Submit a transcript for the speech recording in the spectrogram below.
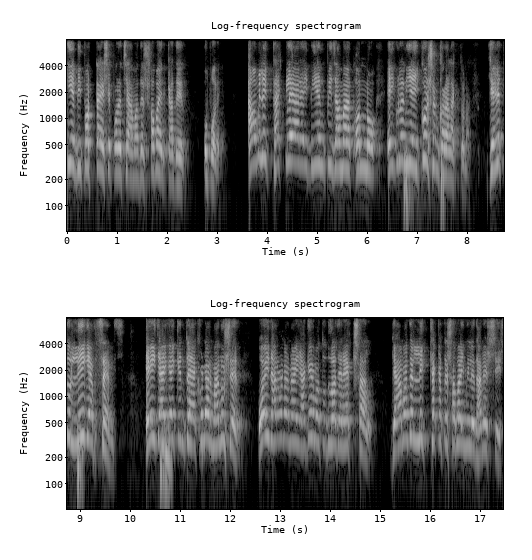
গিয়ে বিপদটা এসে পড়েছে আমাদের সবাইয়ের কাদের উপরে। আওয়ামী লীগ থাকলে আর এই বিএনপি, জামাত, অন্য এইগুলো নিয়ে ইকুয়েশন করা লাগতো না। যেহেতু লীগ অ্যাবসেন্স এই জায়গায় কিন্তু এখন আর মানুষের ওই ধারণা নাই আগের মতো দু হাজার এক সাল যে আমাদের লীগ ঠেকাতে সবাই মিলে ধানের শীষ।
